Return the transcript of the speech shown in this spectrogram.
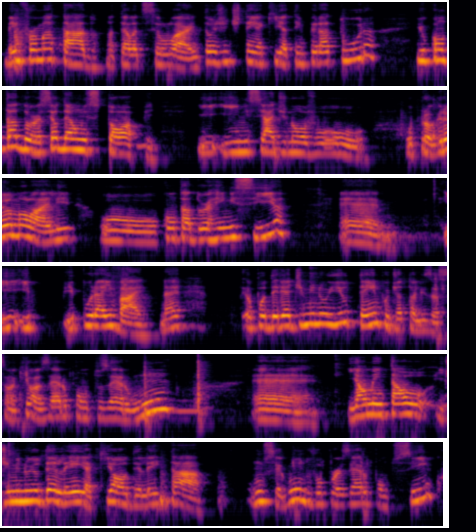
bem formatado na tela de celular. Então, a gente tem aqui a temperatura e o contador. Se eu der um stop e, e iniciar de novo o, o programa, lá, ele, o contador reinicia é, e, e, e por aí vai, né? Eu poderia diminuir o tempo de atualização aqui, ó, 0.01, é, e aumentar o, e diminuir o delay aqui, ó, o delay tá um segundo, vou por 0.5.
